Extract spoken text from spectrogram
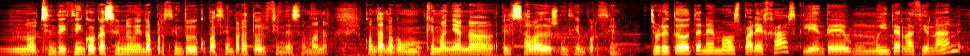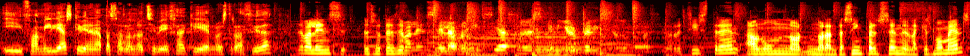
Un 85, casi un 90% de ocupación para todo el fin de semana, contando con que mañana, el sábado, es un 100%. Sobre todo tenemos parejas, cliente muy internacional y familias que vienen a pasar la Nochevieja aquí en nuestra ciudad. De València, els hotels de València i la província són els que millor previsió d'ocupació registren en un no- 95% en aquests moments,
